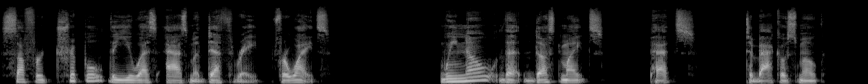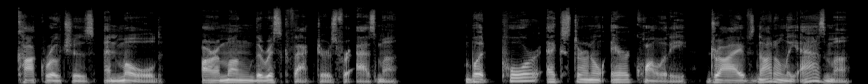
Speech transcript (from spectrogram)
suffered triple the U.S. asthma death rate for whites. We know that dust mites, pets, tobacco smoke, cockroaches, and mold are among the risk factors for asthma. But poor external air quality drives not only asthma,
